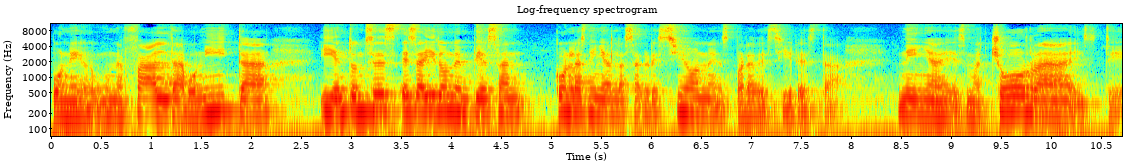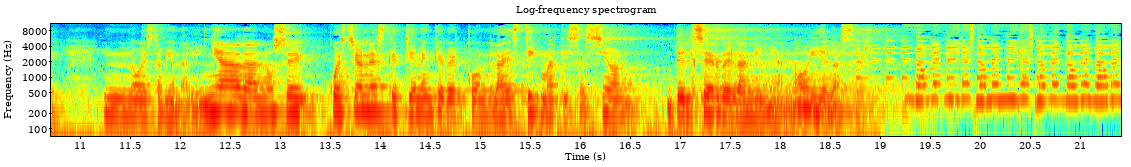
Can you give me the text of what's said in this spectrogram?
pone una falda bonita. Y entonces es ahí donde empiezan con las niñas las agresiones para decir esta niña es machorra, este no está bien alineada, no sé, cuestiones que tienen que ver con la estigmatización del ser de la niña, ¿no? Y el hacer. No me mires, no me mires, no me, no me, no me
